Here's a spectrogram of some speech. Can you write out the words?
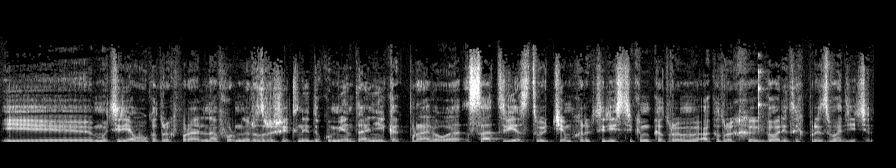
и материалы, у которых правильно оформлены разрешительные документы, они, как правило, соответствуют тем характеристикам, которые, о которых говорит их производитель.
